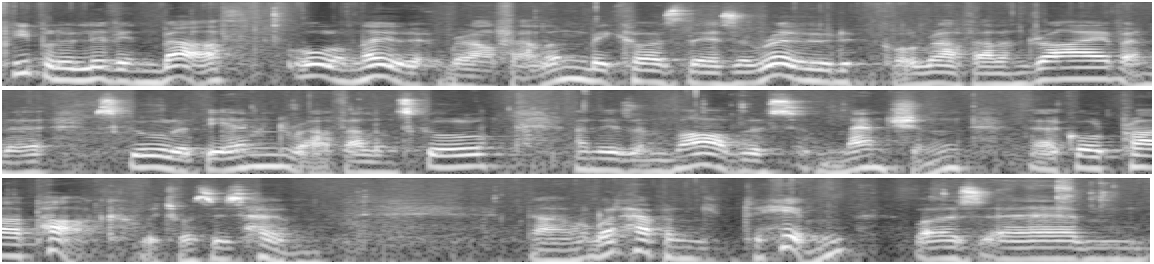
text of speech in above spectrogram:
People who live in Bath all know Ralph Allen because there's a road called Ralph Allen Drive and a school at the end, Ralph Allen School, and there's a marvellous mansion uh, called Prior Park, which was his home. Now, what happened to him was um,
